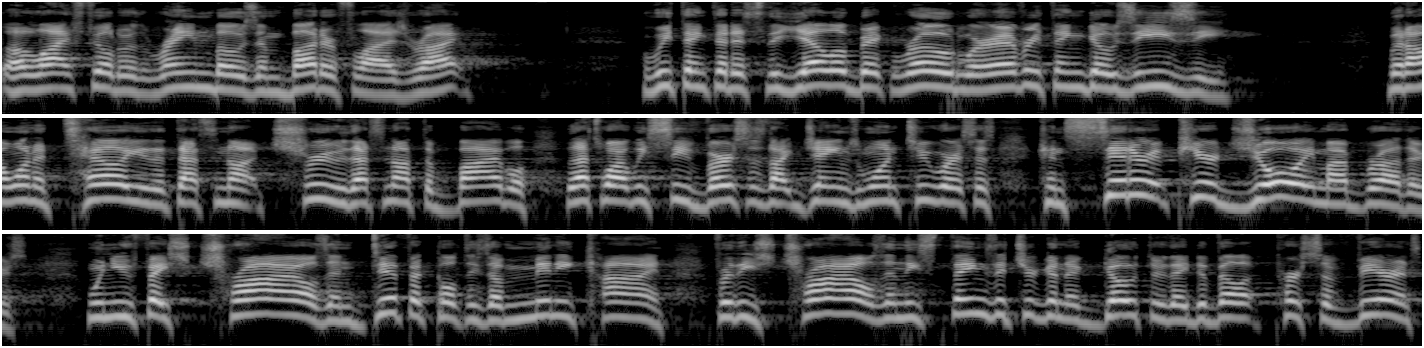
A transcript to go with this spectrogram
a life filled with rainbows and butterflies, right? We think that it's the yellow brick road where everything goes easy. But I want to tell you that that's not true. That's not the Bible. That's why we see verses like James 1 2, where it says, Consider it pure joy, my brothers, when you face trials and difficulties of many kind. For these trials and these things that you're going to go through, they develop perseverance,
